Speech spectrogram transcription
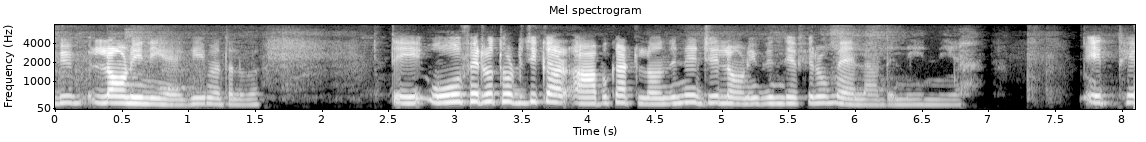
ਵੀ ਲਾਉਣੀ ਨਹੀਂ ਹੈਗੀ ਮਤਲਬ। ਅਤੇ ਉਹ ਫਿਰ ਉਹ ਥੋੜ੍ਹੀ ਜਿਹੀ ਘ- ਆਪ ਘੱਟ ਲਾਉਂਦੇ ਨੇ। ਜੇ ਲਾਉਣੀ ਵੀ ਹੁੰਦੀ ਆ, ਫਿਰ ਉਹ ਮੈਂ ਲਾ ਦਿੰਦੀ ਹੁੰਦੀ ਹਾਂ ਇੱਥੇ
